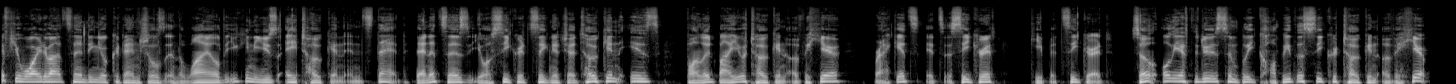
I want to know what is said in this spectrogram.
If you're worried about sending your credentials in the wild, you can use a token instead. Then it says your secret signature token is followed by your token over here, brackets, it's a secret, keep it secret. So all you have to do is simply copy the secret token over here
